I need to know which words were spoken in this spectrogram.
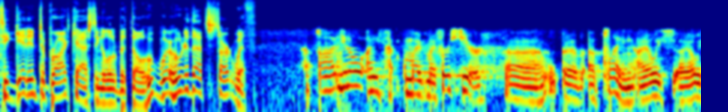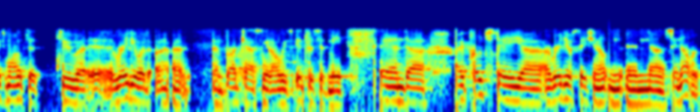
to get into broadcasting a little bit, though? Who, who did that start with? Uh, you know, I my my first year uh, of, of playing, I always I always wanted to to uh, radio it, uh, uh, and broadcasting. It always interested me, and uh, I approached a uh, a radio station out in, in uh, St. Albert.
